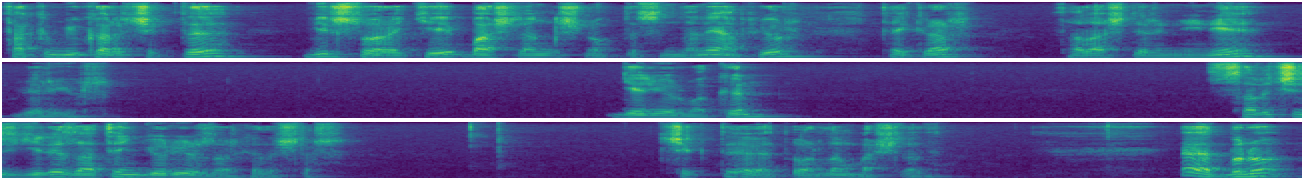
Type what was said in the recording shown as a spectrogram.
takım yukarı çıktı. Bir sonraki başlangıç noktasında ne yapıyor? Tekrar talaş derinliğini veriyor. Geliyor bakın. Sarı çizgiyle zaten görüyoruz arkadaşlar. Çıktı. Evet oradan başladı. Evet bunu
